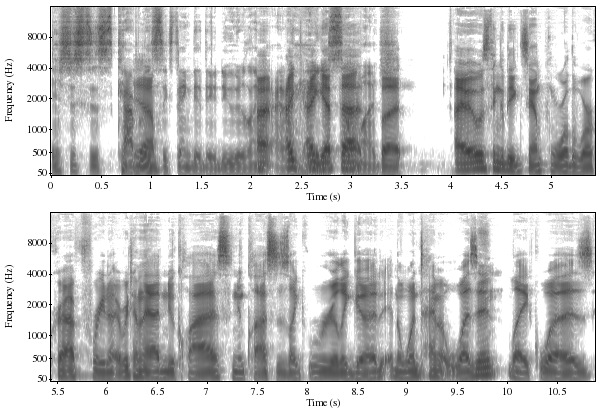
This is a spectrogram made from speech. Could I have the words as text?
it's just this capitalistic yeah. thing that they do. Like I, I, I, get that, so but I always think of the example World of Warcraft, where you know every time they add a new class, the new class is like really good, and the one time it wasn't, like was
